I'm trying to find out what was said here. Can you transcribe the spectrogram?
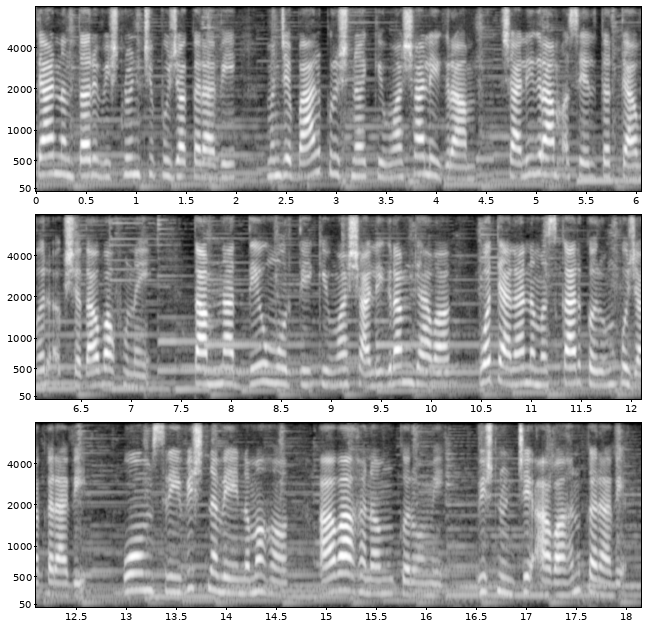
त्यानंतर विष्णूंची पूजा करावी म्हणजे बालकृष्ण किंवा शालिग्राम. शालिग्राम असेल तर त्यावर अक्षदा वाहू नये. तामनात देवमूर्ती किंवा शालिग्राम घ्यावा व त्याला नमस्कार करून पूजा करावी. ओम श्री विष्णवे नमः. आवाहनम करोमी. विष्णूंचे आवाहन करावे.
